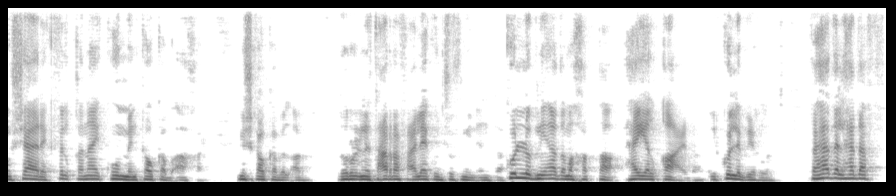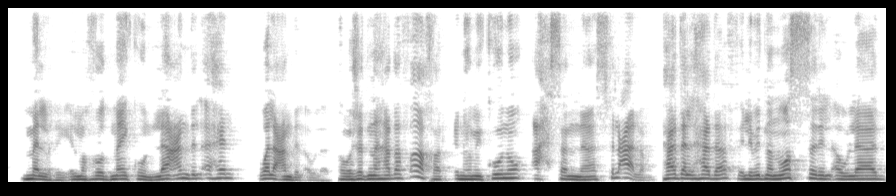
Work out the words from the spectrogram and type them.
مشارك في القناة يكون من كوكب آخر مش كوكب الأرض. ضروري نتعرف عليك ونشوف مين انت. كل ابن آدم خطاء هي القاعدة. الكل بيغلط. فهذا الهدف ملغي. المفروض ما يكون لا عند الأهل ولا عند الأولاد. فوجدنا هدف آخر إنهم يكونوا أحسن ناس في العالم. هذا الهدف اللي بدنا نوصل الأولاد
